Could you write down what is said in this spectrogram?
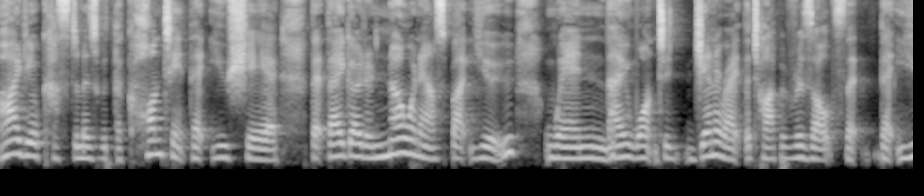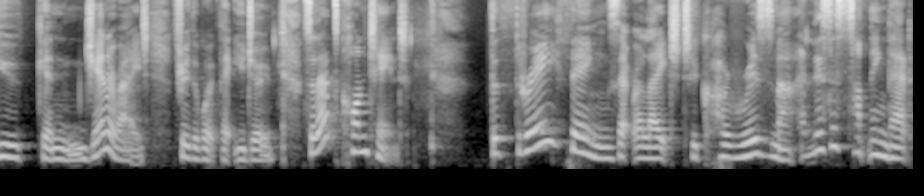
ideal customers with the content that you share, that they go to no one else but you when they want to generate the type of results that, that you can generate through the work that you do. So that's content. The three things that relate to charisma, and this is something that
